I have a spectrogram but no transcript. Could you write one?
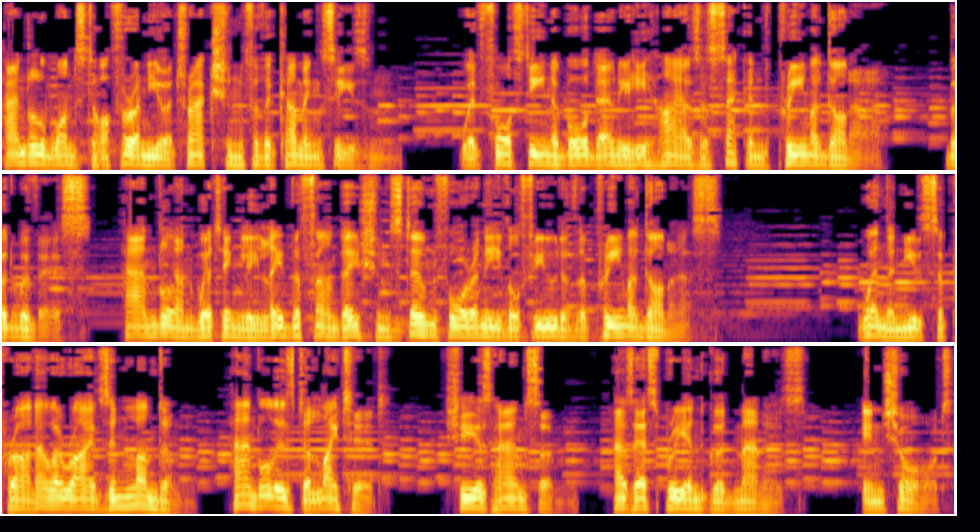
Handel wants to offer a new attraction for the coming season. With Faustina Bordoni he hires a second prima donna. But with this, Handel unwittingly laid the foundation stone for an evil feud of the prima donnas. When the new soprano arrives in London, Handel is delighted. She is handsome, has esprit and good manners. In short,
